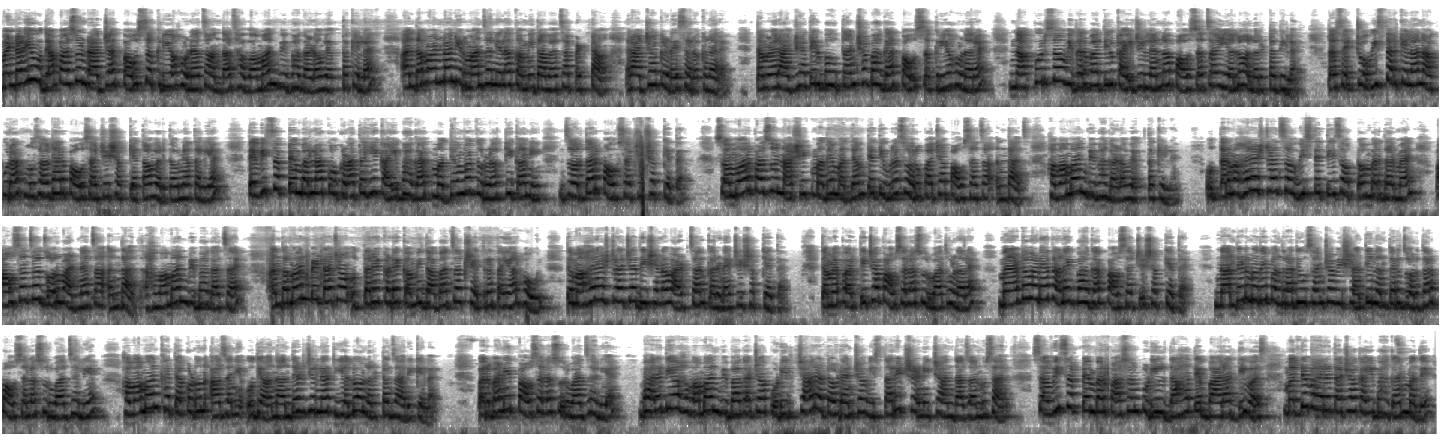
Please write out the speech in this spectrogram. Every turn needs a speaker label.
Speaker 1: मंडळी उद्यापासून राज्यात पाऊस सक्रिय होण्याचा अंदाज हवामान विभागानं व्यक्त केलाय. अंदमानला निर्माण झालेला कमी दाबाचा पट्टा राज्याकडे सरकणार आहे. त्यामुळे राज्यातील बहुतांश भागात पाऊस सक्रिय होणार आहे. नागपूरसह विदर्भातील काही जिल्ह्यांना पावसाचा येलो अलर्ट दिलाय. तसेच चोवीस तारखेला नागपुरात मुसळधार पावसाची शक्यता वर्तवण्यात आली आहे. तेवीस सप्टेंबरला कोकणातही काही भागात मध्यम व तुरळक ठिकाणी जोरदार पावसाची शक्यता आहे. सोमवारपासून नाशिकमध्ये मध्यम ते तीव्र स्वरूपाच्या पावसाचा अंदाज हवामान विभागानं व्यक्त केलाय. उत्तर महाराष्ट्रात सव्वीस ते तीस ऑक्टोबर दरम्यान पावसाचा जोर वाढण्याचा अंदाज हवामान विभागाचा आहे. अंदमान बेटाच्या उत्तरेकडे कमी दाबाचं क्षेत्र तयार होऊन ते महाराष्ट्राच्या दिशेनं वाटचाल करण्याची शक्यता आहे. त्यामुळे परतीच्या पावसाला सुरुवात होणार आहे. मराठवाड्यात अनेक भागात पावसाची शक्यता आहे. नांदेडमध्ये पंधरा दिवसांच्या विश्रांतीनंतर जोरदार पावसाला सुरुवात झाली आहे. हवामान खात्याकडून आज आणि उद्या नांदेड जिल्ह्यात येलो अलर्ट जारी केलाय. परभणीत पावसाला सुरुवात झाली आहे. भारतीय हवामान विभागाच्या पुढील चार आठवड्यांच्या विस्तारित श्रेणीच्या अंदाजानुसार सव्वीस सप्टेंबरपासून पुढील दहा ते बारा दिवस मध्य भारताच्या काही भागांमध्ये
